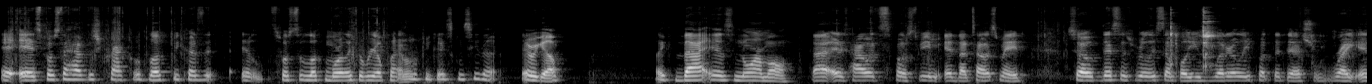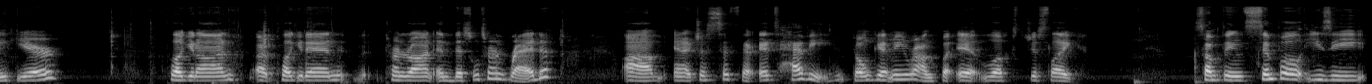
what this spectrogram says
It is supposed to have this crackled look because it, it's supposed to look more like a real plant. I don't know if you guys can see that. There we go. Like that is normal. That is how it's supposed to be. That's how it's made. So this is really simple. You literally put the dish right in here plug it on, uh, plug it in, turn it on, and this will turn red. Um, and it just sits there. It's heavy, don't get me wrong, but it looks just like something simple, easy,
